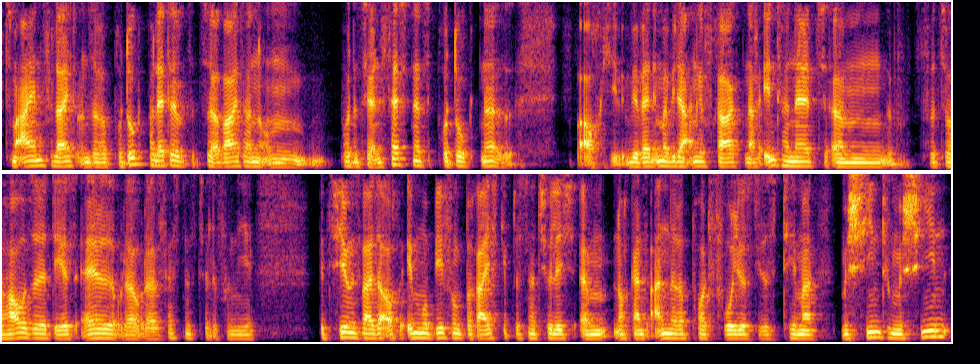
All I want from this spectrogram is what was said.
zum einen vielleicht unsere Produktpalette zu erweitern, um potenziellen Festnetzprodukt. Ne? Also auch wir werden immer wieder angefragt nach Internet ähm, für zu Hause, DSL oder, oder Festnetztelefonie. Beziehungsweise auch im Mobilfunkbereich gibt es natürlich ähm, noch ganz andere Portfolios. Dieses Thema Machine to Machine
